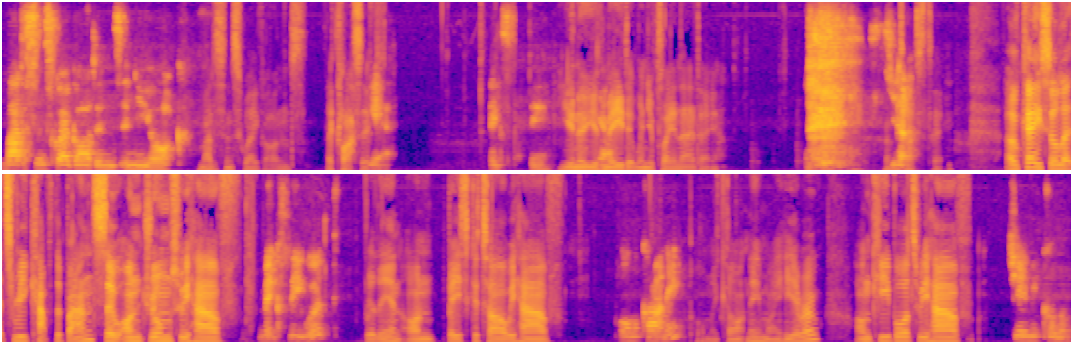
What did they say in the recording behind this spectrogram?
Madison Square Gardens in New York. Madison Square Gardens, a classic. Yeah. Exactly. You know you've Yeah. made it when you're playing there, don't you? yeah. Okay, so let's recap the band. So on drums we have Mick Fleetwood, brilliant. On bass guitar we have Paul McCartney, Paul McCartney, my hero. On keyboards we have Jamie Cullum,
